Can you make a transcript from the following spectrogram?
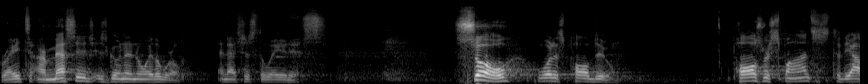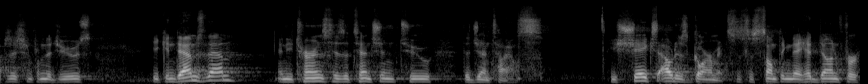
Right? Our message is going to annoy the world, and that's just the way it is. So, what does Paul do? Paul's response to the opposition from the Jews, he condemns them and he turns his attention to the Gentiles. He shakes out his garments. This is something they had done for,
